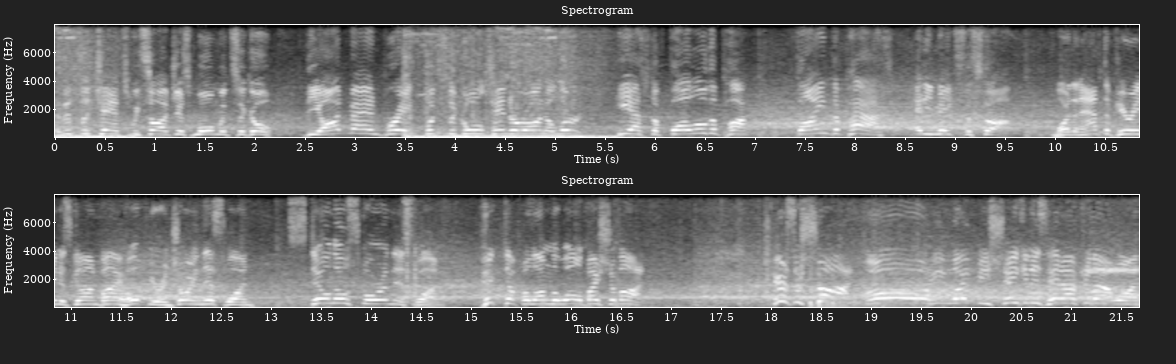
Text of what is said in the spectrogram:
And this is a chance we saw just moments ago. The odd man break puts the goaltender on alert. He has to follow the puck, find the pass, and he makes the stop. More than half the period has gone by. Hope you're enjoying this one. Still no score in this one. Picked up along the wall by Chabot. Here's a shot. Oh, he might be shaking his head after that one.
